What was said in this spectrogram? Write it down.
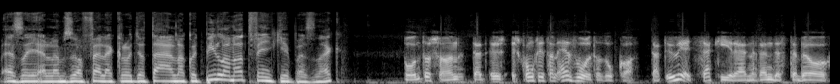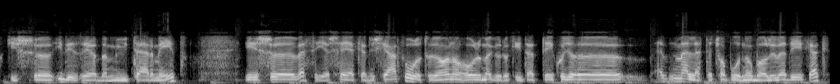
ez a jellemző a felekre, hogy ott állnak, hogy pillanat fényképeznek, Pontosan, tehát, és, és konkrétan ez volt az oka. Tehát ő egy szekéren rendezte be a kis uh, idézőjelben műtermét, és veszélyes helyeken is járt. Volt olyan, ahol megörökítették, hogy uh, mellette csapódnak be a lövedékek,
